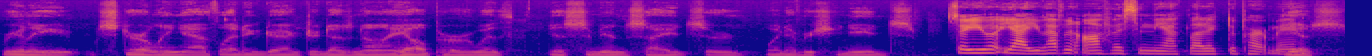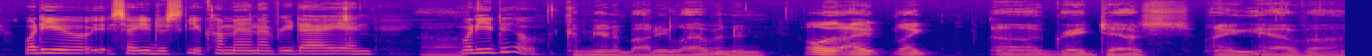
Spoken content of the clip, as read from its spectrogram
really sterling athletic director does now. I help her with just some insights or whatever she needs. So you yeah, you have an office in the athletic department. Yes. What do you so you just you come in every day and uh, what do you do? Come in about 11 and oh, I like uh, grade tests. I have uh,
